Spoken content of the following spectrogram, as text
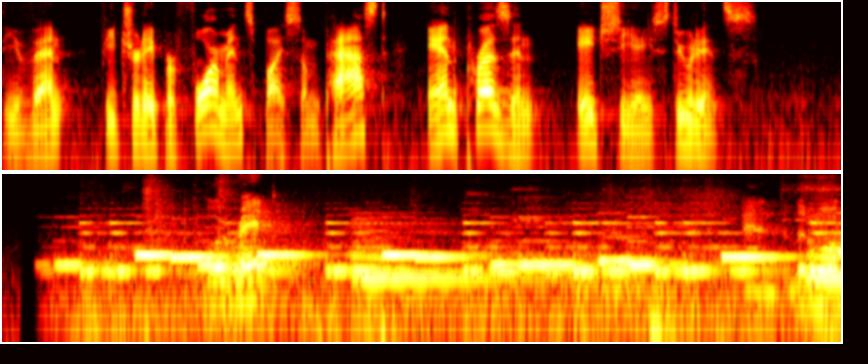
The event featured a performance by some past and present HCA students. More red. And a little more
